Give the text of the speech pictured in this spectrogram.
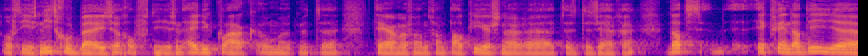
Of die is niet goed bezig, of die is een eduquaak, om het met eh, termen van, van Paul Kiersner eh, te, te zeggen. Dat, ik vind dat die eh,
